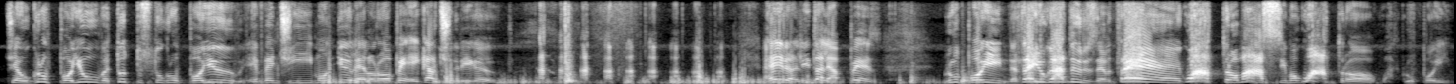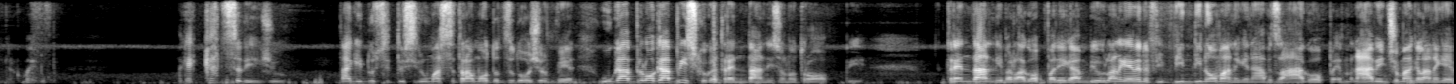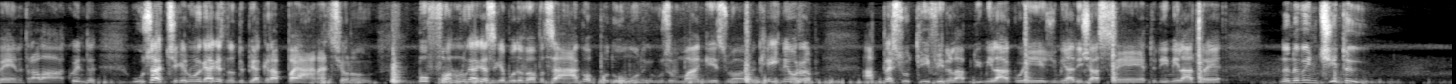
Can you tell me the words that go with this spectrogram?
C'è un gruppo Juve, tutto questo gruppo Juve, e vince i mondiali europei, calci di rigore. Era l'Italia ha preso Gruppo Inter, tre giocatori, tre, quattro massimo, quattro. Gruppo Inter, com'è gruppo? Ma che cazzo dici? Perché tu se tu sei rimasto traumatizzato tuo cervello. Lo capisco che 30 anni sono troppi. 30 anni per la Coppa dei Campioni, l'anno che viene 29 anni che ne ha la Coppa, e la vince manca l'anno che viene tra l'altro. Quindi usacci che l'unica cosa non più aggrappare alla nazione. Buffone, l'unica cosa che poteva fare la Coppa del Mondo, che non si manchi perché in Europa ha perso tutti i fini là, 2015, 2017, 2003, non ne vinci tu,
